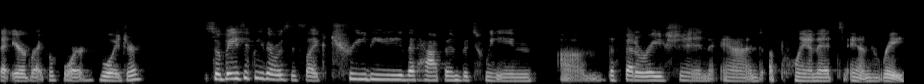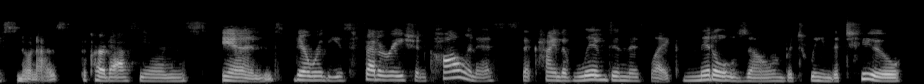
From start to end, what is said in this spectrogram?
that aired right before Voyager. So basically, there was this like treaty that happened between um, the Federation and a planet and race known as the Cardassians. And there were these Federation colonists that kind of lived in this like middle zone between the two.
